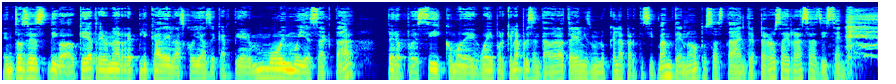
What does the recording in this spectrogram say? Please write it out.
Entonces, digo, que ella traía una réplica de las joyas de Cartier muy, muy exacta. Pero pues sí, como de, güey, ¿por qué la presentadora trae el mismo look que la participante, no? Pues hasta entre perros hay razas, dicen.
